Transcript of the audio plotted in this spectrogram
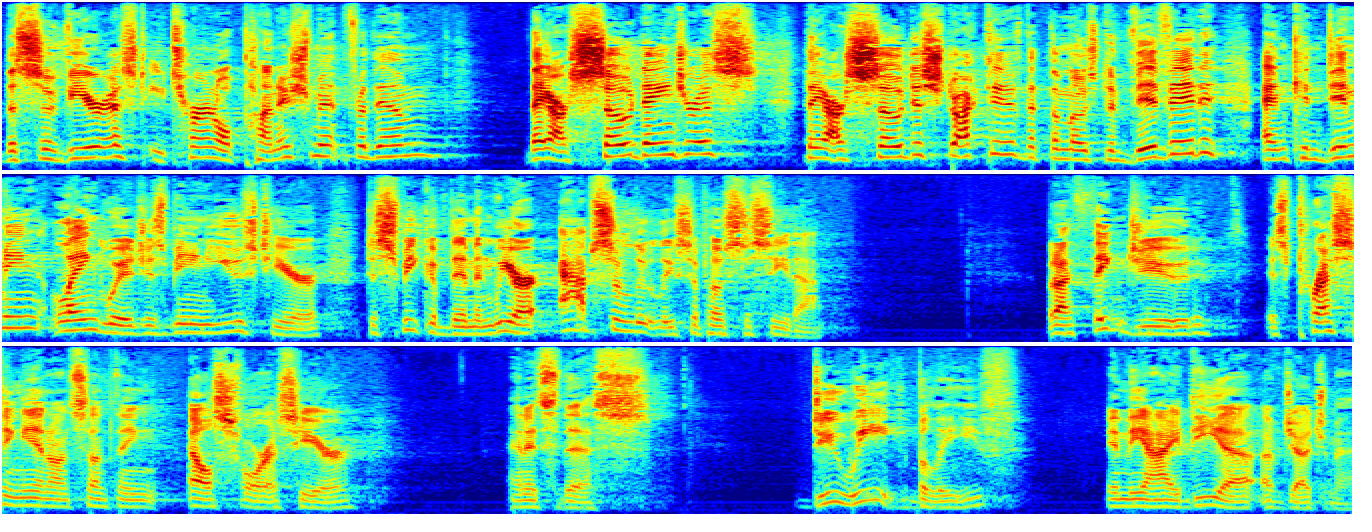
the severest eternal punishment for them. They are so dangerous, they are so destructive that the most vivid and condemning language is being used here to speak of them, and we are absolutely supposed to see that. But I think Jude is pressing in on something else for us here, and it's this Do we believe in the idea of judgment?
